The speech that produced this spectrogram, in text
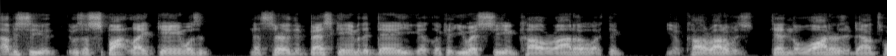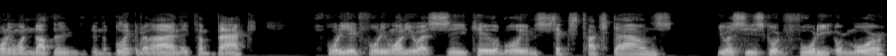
obviously it was a spotlight game, wasn't necessarily the best game of the day. You get look at USC and Colorado. I think, you know, Colorado was dead in the water. They're down 21 nothing in the blink of an eye, and they come back 48 41 USC. Caleb Williams, six touchdowns. USC scored 40 or more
